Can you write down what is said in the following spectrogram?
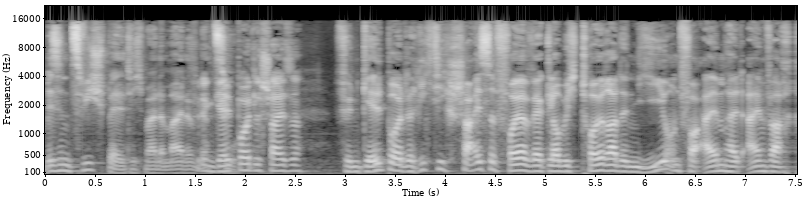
ein bisschen zwiespältig, meine Meinung. Für den dazu. Geldbeutel scheiße. Für den Geldbeutel richtig scheiße. Feuerwehr, glaube ich, teurer denn je und vor allem halt einfach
